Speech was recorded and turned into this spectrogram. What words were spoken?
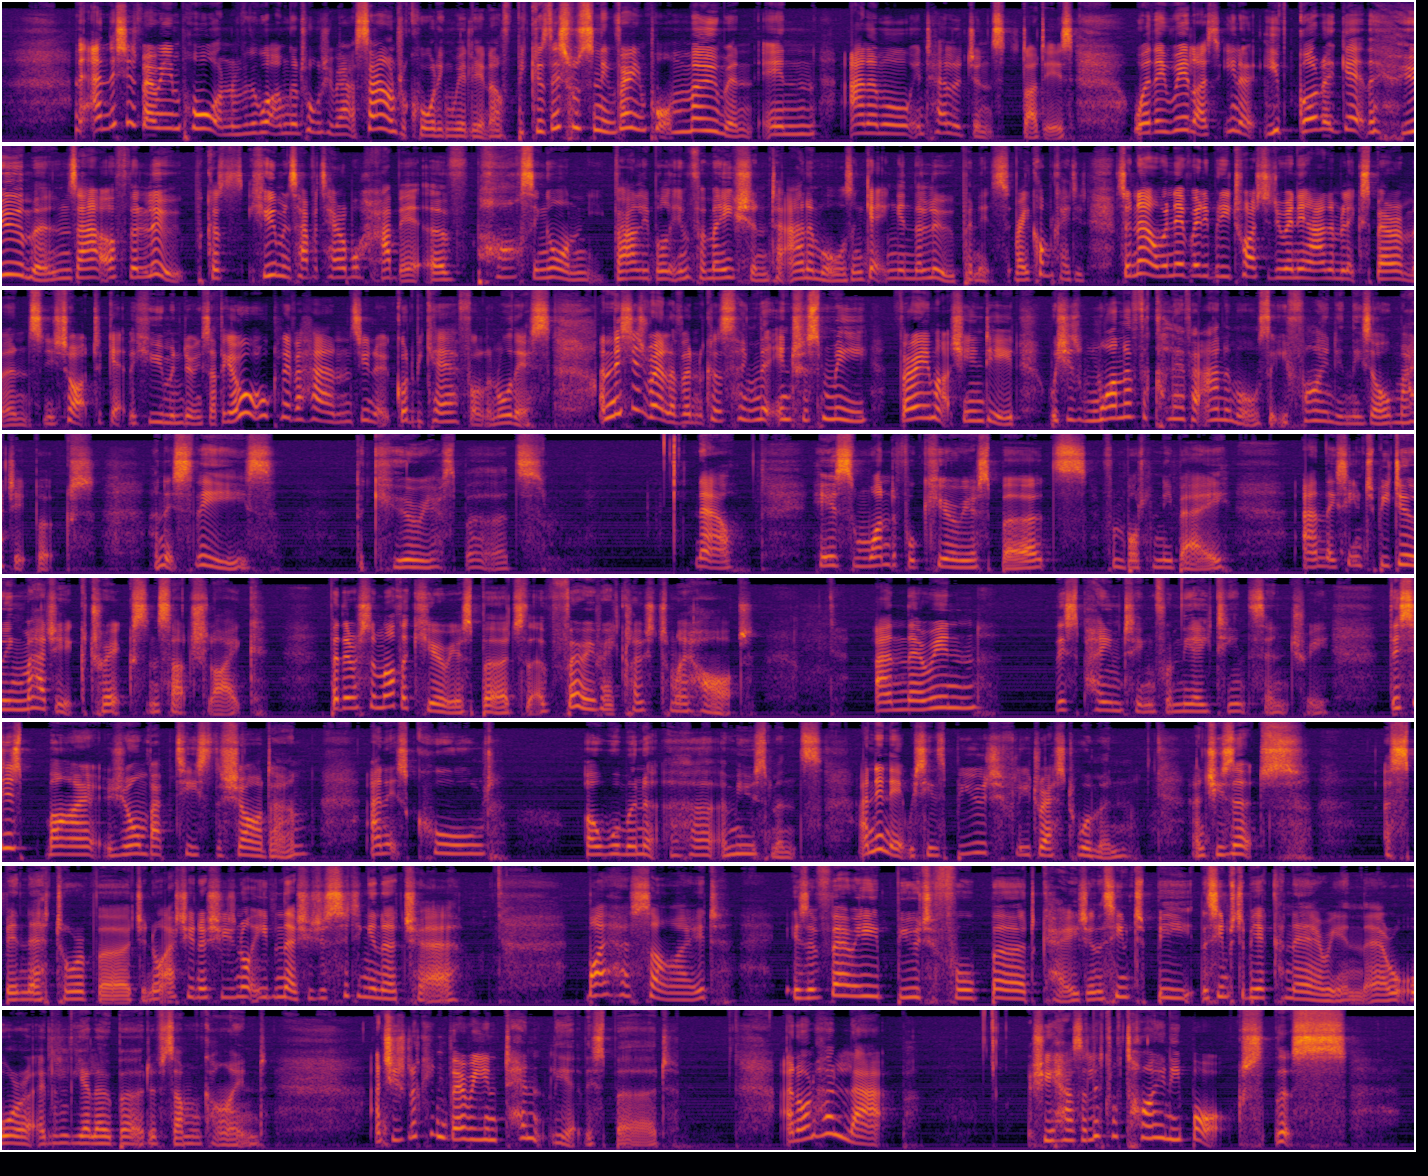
And this is very important what I'm going to talk to you about sound recording, really enough, because this was a very important moment in animal intelligence studies where they realised, you know, you've got to get the humans out of the loop because humans have a terrible habit of passing on valuable information to animals and getting in the loop, and it's very complicated. So now, whenever anybody tries to do any animal experiments and you start to get the human doing something, oh, clever Hans, you know, got to be careful and all this. And this is relevant because the thing that interests me very much indeed, which is one of the clever animals animals that you find in these old magic books. And it's these, the curious birds. Now, here's some wonderful curious birds from Botany Bay, and they seem to be doing magic tricks and such like. But there are some other curious birds that are very, very close to my heart. And they're in this painting from the 18th century. This is by Jean Baptiste de Chardin, and it's called a woman at her amusements. And in it, we see this beautifully dressed woman, and she's at a spinet or a virgin, or actually, no, she's not even there. She's just sitting in her chair. By her side is a very beautiful bird cage, and there seems to be there seems to be a canary in there, or, or a little yellow bird of some kind. And she's looking very intently at this bird. And on her lap, she has a little tiny box that's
